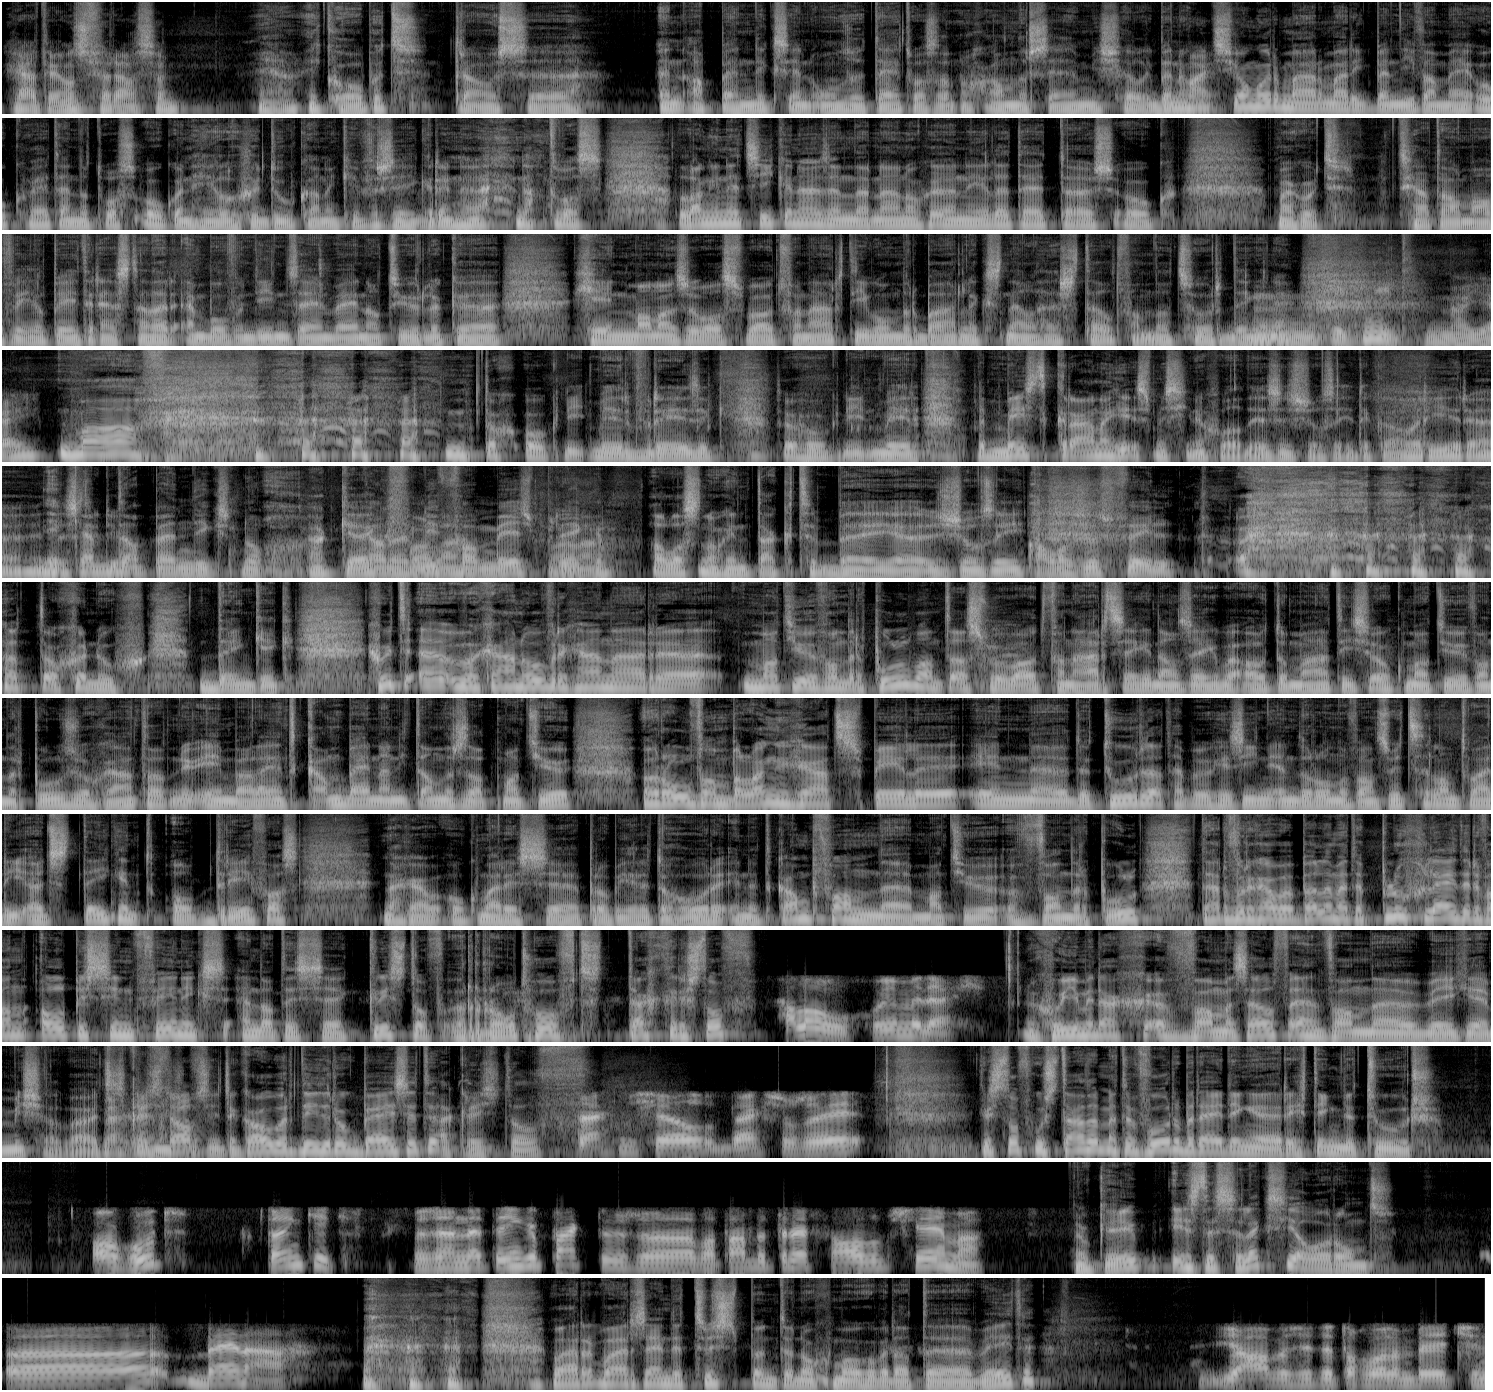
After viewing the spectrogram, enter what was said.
gaat hij ons verrassen. Ja, ik hoop het. Trouwens... Uh een appendix. In onze tijd was dat nog anders, hè, Michel. Ik ben nog iets jonger, maar, maar ik ben die van mij ook kwijt. En dat was ook een heel gedoe, kan ik je verzekeren. Dat was lang in het ziekenhuis en daarna nog een hele tijd thuis ook. Maar goed, het gaat allemaal veel beter en sneller. En bovendien zijn wij natuurlijk uh, geen mannen zoals Wout van Aert, die wonderbaarlijk snel herstelt van dat soort dingen. Mm, ik niet, maar jij? Maar toch ook niet meer, vrees ik. Toch ook niet meer. De meest kranige is misschien nog wel deze José de Kouwer hier uh, in Ik de heb de appendix nog. Ah, kijk, kan er voilà. niet van meespreken. Voilà. Alles nog intact bij uh, José. Alles is veel. toch genoeg, denk ik. Goed, uh, we gaan overgaan naar uh, Mathieu van der Poel. Want als we Wout van Aert zeggen, dan zeggen we automatisch ook Mathieu van der Poel. Zo gaat dat nu eenmaal. Het kan bijna niet anders dat Mathieu een rol van belang gaat spelen in uh, de Tour. Dat hebben we gezien in de Ronde van Zwitserland, waar hij uitstekend op dreef was. Dan gaan we ook maar eens proberen te horen in het kamp van Mathieu van der Poel. Daarvoor gaan we bellen met de ploegleider van Alpecin Phoenix. En dat is Christophe Roodhoofd. Dag Christophe. Hallo, goedemiddag. Goedemiddag van mezelf en van uh, wegen Michel Wuits. Dag Christophe. José de Kouwer die er ook bij zitten. Dag Christophe. Dag Michel, dag José. Christophe, hoe staat het met de voorbereidingen richting de Tour? Oh goed, denk ik. We zijn net ingepakt, dus uh, wat dat betreft alles op schema. Oké, okay. is de selectie al rond? Uh, bijna. waar, waar zijn de tussenpunten nog, mogen we dat uh, weten? Ja, we zitten toch wel een beetje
